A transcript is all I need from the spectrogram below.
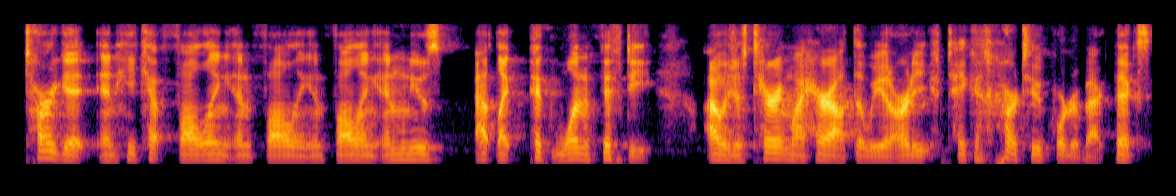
target, and he kept falling and falling and falling. And when he was at like pick 150, I was just tearing my hair out that we had already taken our two quarterback picks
